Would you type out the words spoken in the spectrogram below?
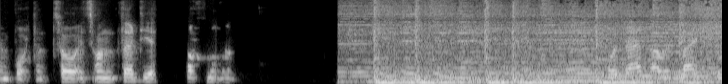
important. So it's on 30th of November. With that, I would like to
